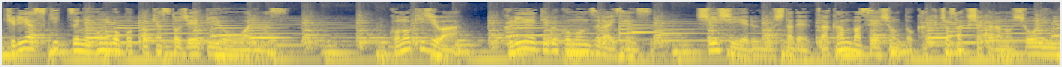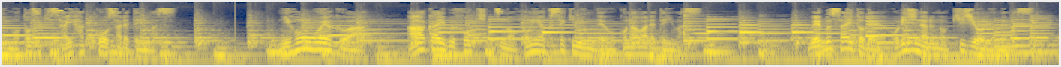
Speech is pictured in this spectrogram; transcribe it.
キュリアスキッズ日本語ポッドキャスト JP を終わります。この記事は、クリエイティブコモンズライセンス CCL の下でザ・カンバセーションと各著作者からの承認に基づき再発行されています。日本語訳は、アーカイブ・フォー・キッズの翻訳責任で行われています。ウェブサイトでオリジナルの記事を読めます。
